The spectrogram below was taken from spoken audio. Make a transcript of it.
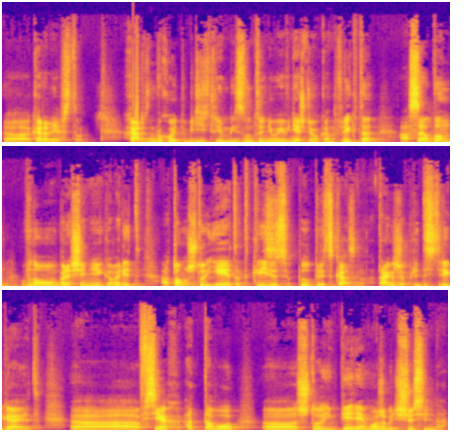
э, королевству. Хардин выходит победителем из внутреннего и внешнего конфликта, а Селдон в новом обращении говорит о том, что и этот кризис был предсказан, а также предостерегает всех от того, что империя может быть еще сильна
